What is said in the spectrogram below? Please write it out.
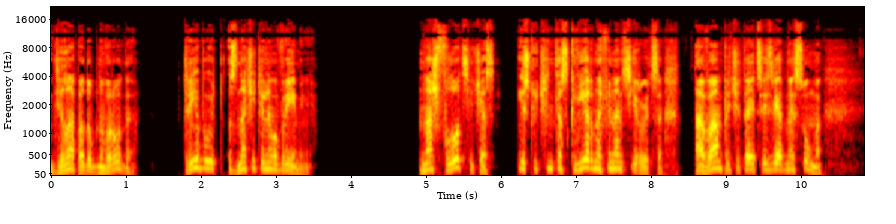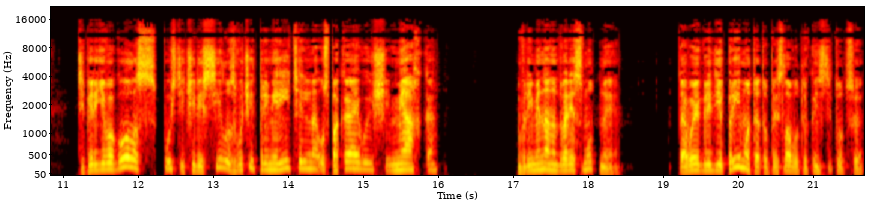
Дела подобного рода требуют значительного времени. Наш флот сейчас исключительно скверно финансируется, а вам причитается изрядная сумма. Теперь его голос, пусть и через силу, звучит примирительно, успокаивающе, мягко. Времена на дворе смутные. Того и гляди, примут эту пресловутую конституцию,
